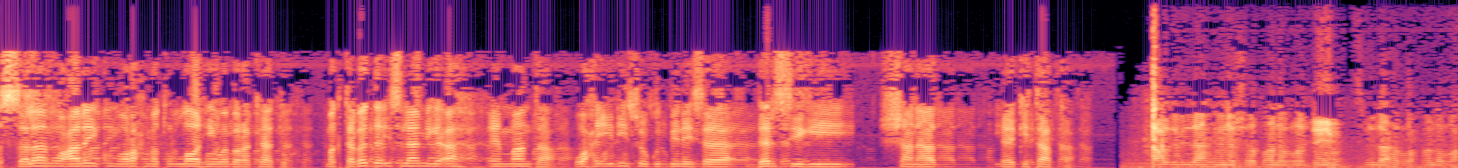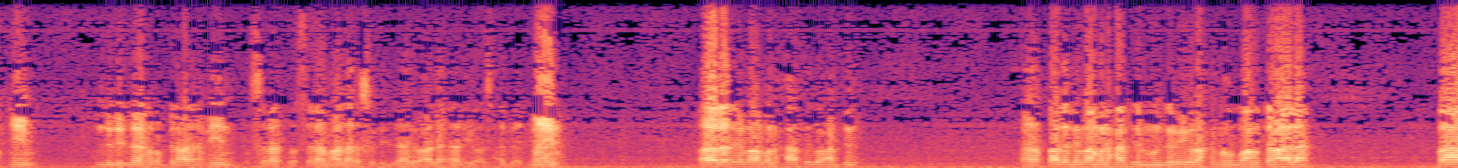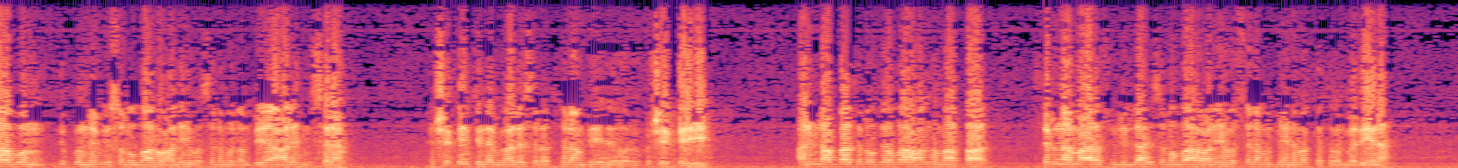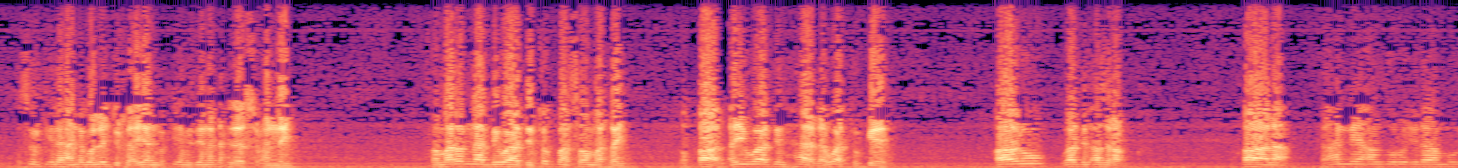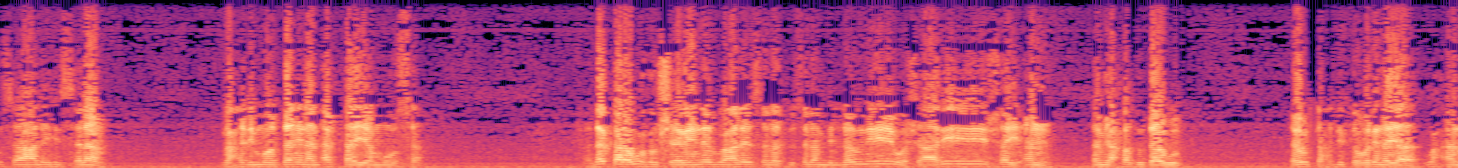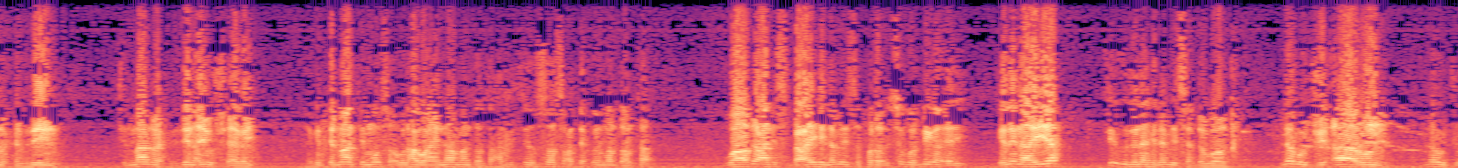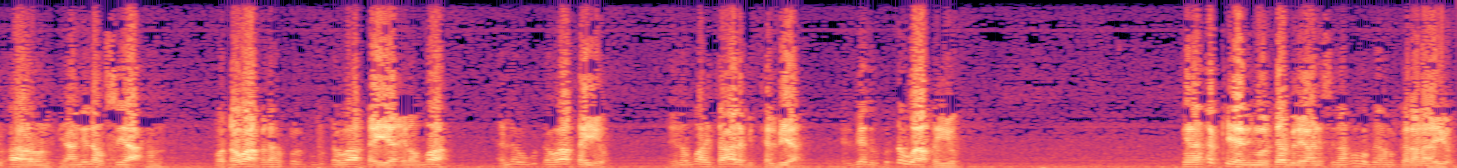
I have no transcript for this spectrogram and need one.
asalaamu calaykum waraxmat ullaahi wbarakaatu maktabadda islaamiga ah ee maanta waxay idiin soo gudbinaysaa darsigii shanaad ee kitaabka. Acuudu billahi min ashayطaani alrajiim bismi illaahi alraxmaan alraxiim alxamdu lilaahi rabbi alcaalamiin wsalaatu wasalaamu calaa rasuuli illahi wcalaa aalihi waasxaabihi ajmaciin qaala alimaamu alxaafid almundiriyu raximah llahu tacaala المنذري رحمه الله تعالى bab ذikr النبي slى الlه عlيه وsلم الأنبiyاء عalayهim السلام ka sheekayntii nebigu عalيه الصلاaةu وسلام ambiyahii hore ku sheekeeyey عن iبن cabاasi رضي الله عanهma qاal sirna mعa rasuuli الlahi slى الlه عlيه وsلم bayna makةa والmadيnة rasuulka ilahi anagoo la jira ayaan makiya madiina dhexdeeda soconnay famararnaa biwaadin tog baan soo maray faqaal ay waadin haada waa togee qaaluu waadi الأزرق qaala kaأnnii anduru ilىa muusa عalayhi الsalaam waxaad i moodaa inaan arkayo muusa fadakara wuxuu sheegay nebigu عalayhi الsalaaةu wasalaam bilownihi wa shacrihi shayئa lam yaxfadhu daawuud daawuudka xadiidka warinayaa wax aanu xifdiin tilmaan oo xifdiin ayuu sheegay laakiin tilmaantii muusa uu lahaa waa inoo iman doonta xadiidkiisa soo socotay ku iman doontaa waadican isbacayhi labadiisa farood isagoo dhiga ay gelinaya fii udunahi labadiisa dhagood lahu ji'aarun lahu ju'aarun yani lahu siyaaxun oo dhawaaq lahu ugu dhawaaqaya ila allah alle ugu dhawaaqayo ila allahi tacaala bitalbiya. Talbiyada ugu dhawaaqayo inaan arkayaadi moodaa bule yani sidaan u hubi aan u garanayo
